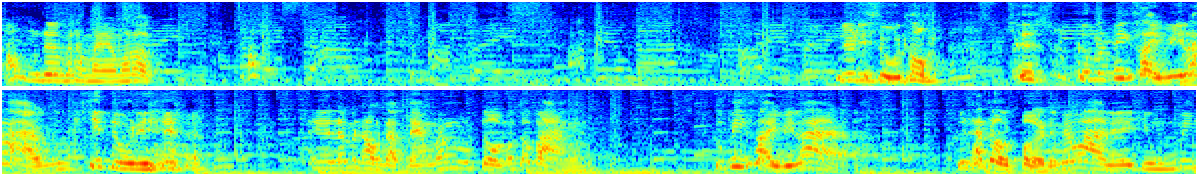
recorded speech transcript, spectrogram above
เอ้ามึงเดินไปทำไมอะมาหรอกอ้าดูดิศูนย์หก คือคือมันวิ่งใส่วีล่ามึงคิดดูดิเอแล้วมันออกดับแดงมั้งตัวมันก็บางคือวิ่งใส่วีล่าคือถ้าโดดเปิดเนี่ยไม่ว่าเลยคือมึงวิ่ง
